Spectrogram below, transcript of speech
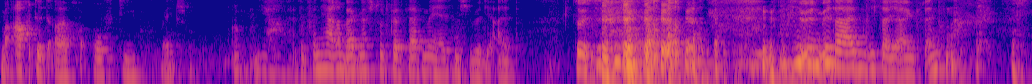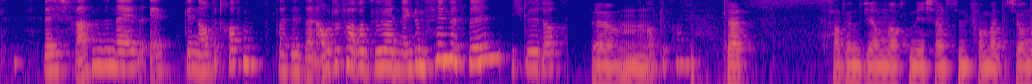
Man achtet auch auf die Menschen. Ja, also von Herrenberg nach Stuttgart fährt man ja jetzt nicht über die Alp. So ist es. Die Höhenmeter halten sich da ja in Grenzen. Welche Straßen sind da jetzt äh, genau betroffen? Falls jetzt ein Autofahrer zuhört und denkt, um Himmels Willen, ich will doch Ähm, Auto fahren. das haben wir noch nicht als Information.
